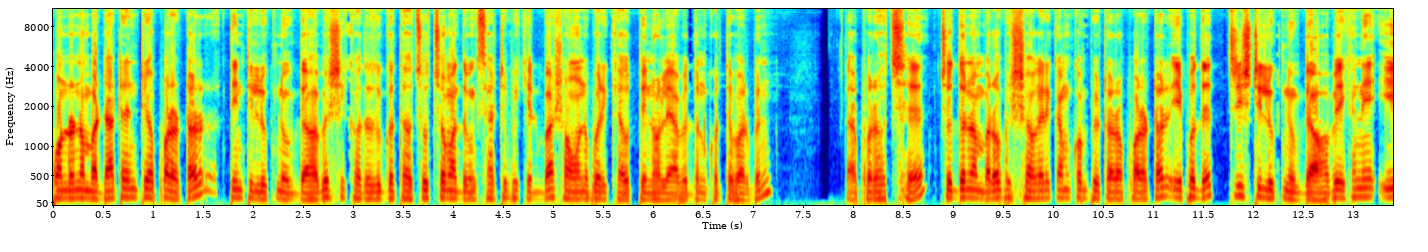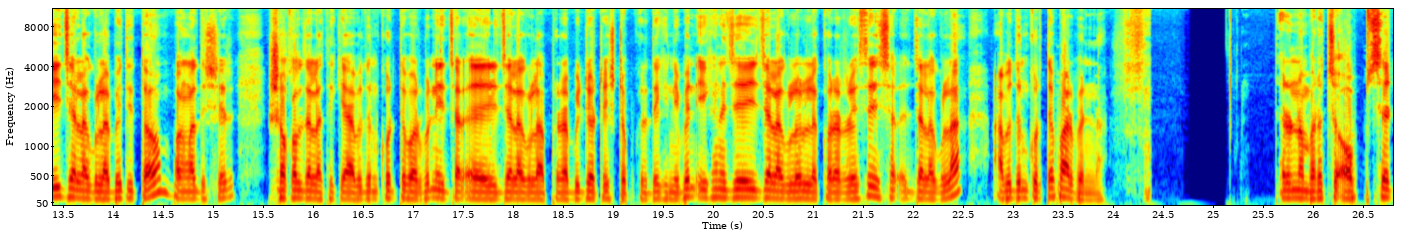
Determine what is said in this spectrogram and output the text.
পনেরো নম্বর ডাটা এন্ট্রি অপারেটর, তিনটি লুক নিয়োগ দেওয়া হবে। শিক্ষাগত যোগ্যতা হচ্ছে উচ্চ মাধ্যমিক সার্টিফিকেট বা সমান পরীক্ষায় উত্তীর্ণ হলে আবেদন করতে পারবেন। তারপরে হচ্ছে চোদ্দ নম্বর, অফিস সহকারী কাম কম্পিউটার অপারেটর। এই পদে ত্রিশটি লুক নিয়োগ দেওয়া হবে। এখানে এই জেলাগুলো ব্যতীত বাংলাদেশের সকল জেলা থেকে আবেদন করতে পারবেন। এই এই জেলাগুলো আপনারা ভিডিওটা স্টপ করে দেখে নেবেন। এখানে যে এই জেলাগুলো উল্লেখ করা রয়েছে, এই জেলাগুলো আবেদন করতে পারবেন না। তেরো নম্বর হচ্ছে অফসেট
